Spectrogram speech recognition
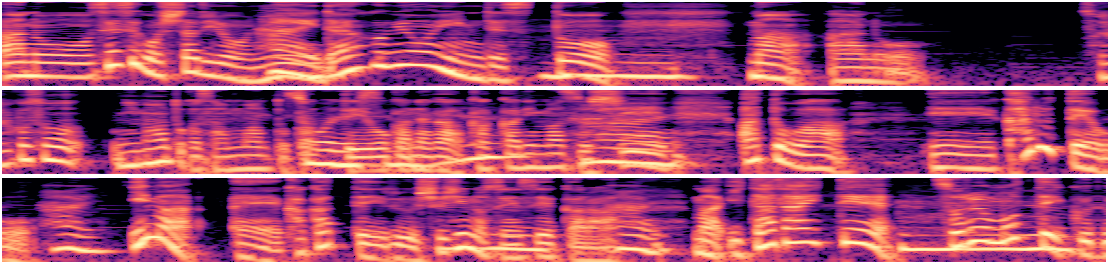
あの先生がおっしゃるように、はい、大学病院ですとまああのそれこそ2万とか3万とかっていうお金がかかりますし、ねはい、あとはえー、カルテを、はい、今、えー、かかっている主治医の先生から、うん。はい、まあいただいてそれを持っていくっ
